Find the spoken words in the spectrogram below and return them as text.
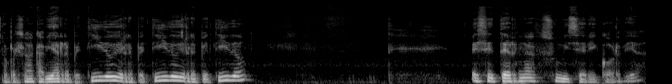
Una persona que había repetido y repetido y repetido. Es eterna su misericordia.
